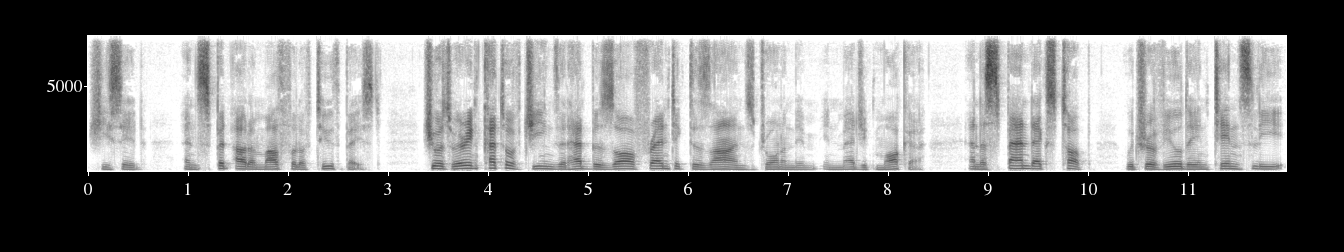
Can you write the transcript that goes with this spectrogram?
she said, and spit out a mouthful of toothpaste. She was wearing cut off jeans that had bizarre, frantic designs drawn on them in magic marker, and a spandex top which revealed her intensely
